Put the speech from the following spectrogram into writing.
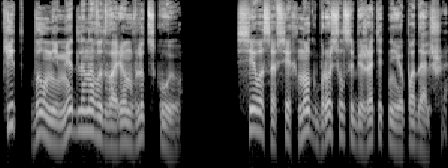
Кит был немедленно выдворен в людскую. Сева со всех ног бросился бежать от нее подальше.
